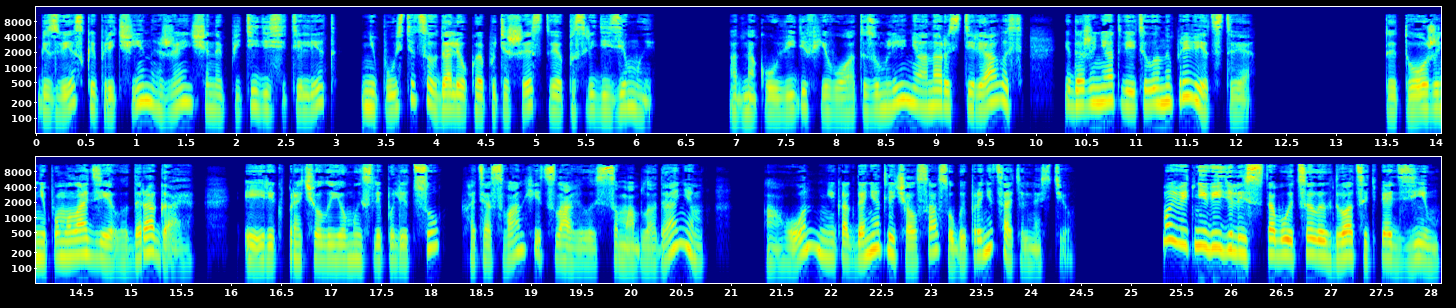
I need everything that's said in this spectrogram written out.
Без веской причины женщина 50 лет не пустится в далекое путешествие посреди зимы. Однако, увидев его от изумления, она растерялась и даже не ответила на приветствие. «Ты тоже не помолодела, дорогая». Эрик прочел ее мысли по лицу, хотя Сванхейт славилась самообладанием, а он никогда не отличался особой проницательностью. «Мы ведь не виделись с тобой целых двадцать пять зим,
